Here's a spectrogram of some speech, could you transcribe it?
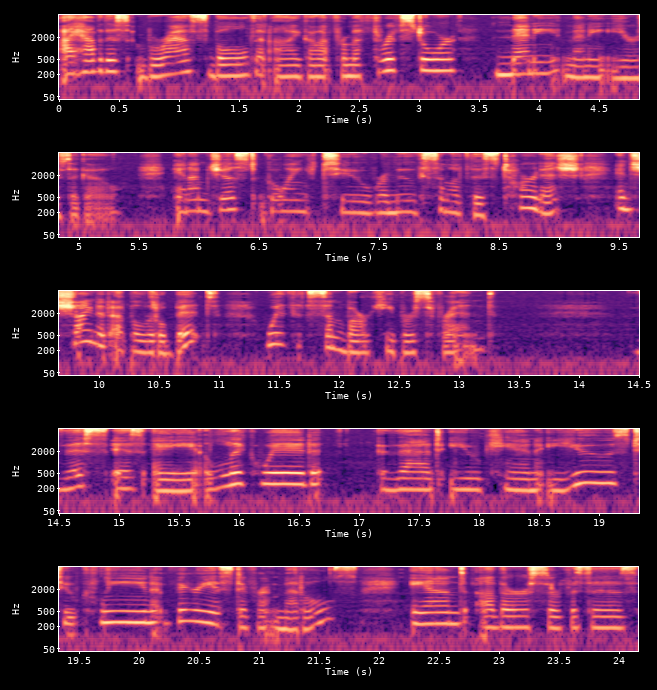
I have this brass bowl that I got from a thrift store many, many years ago. And I'm just going to remove some of this tarnish and shine it up a little bit with some Bar Keepers Friend. This is a liquid that you can use to clean various different metals and other surfaces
